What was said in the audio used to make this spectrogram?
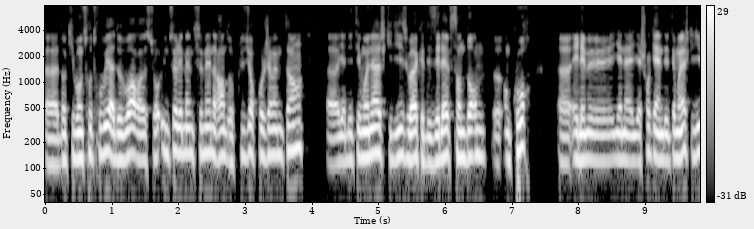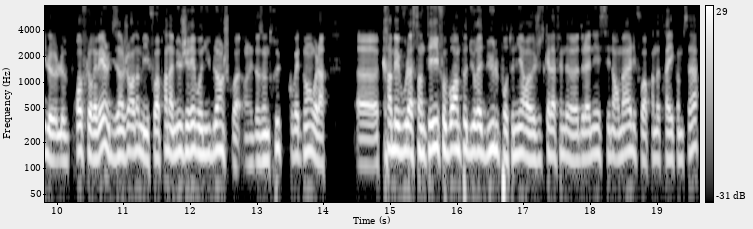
Donc, ils vont se retrouver à devoir sur une seule et même semaine rendre plusieurs projets en même temps. Il y a des témoignages qui disent voilà, que des élèves s'endorment en cours. Et y a, y a, je crois qu'il y a un des témoignages qui dit le, le prof le réveille en lui disant genre non mais il faut apprendre à mieux gérer vos nuits blanches quoi. On est dans un truc complètement voilà. Euh, cramez-vous la santé, il faut boire un peu du Red Bull pour tenir euh, jusqu'à la fin de, l'année, c'est normal, il faut apprendre à travailler comme ça.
